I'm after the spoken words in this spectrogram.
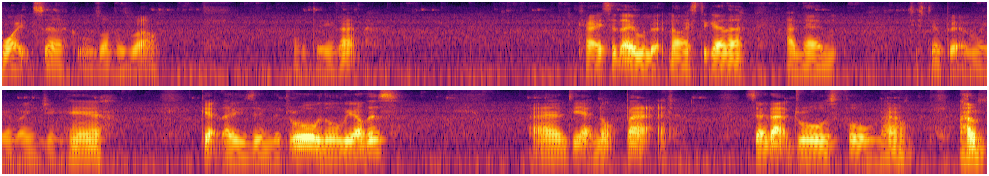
white circles on as well. I'll do that. Okay, so they all look nice together and then just do a bit of rearranging here. Get those in the drawer with all the others. And yeah, not bad. So that drawer's full now. Um,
